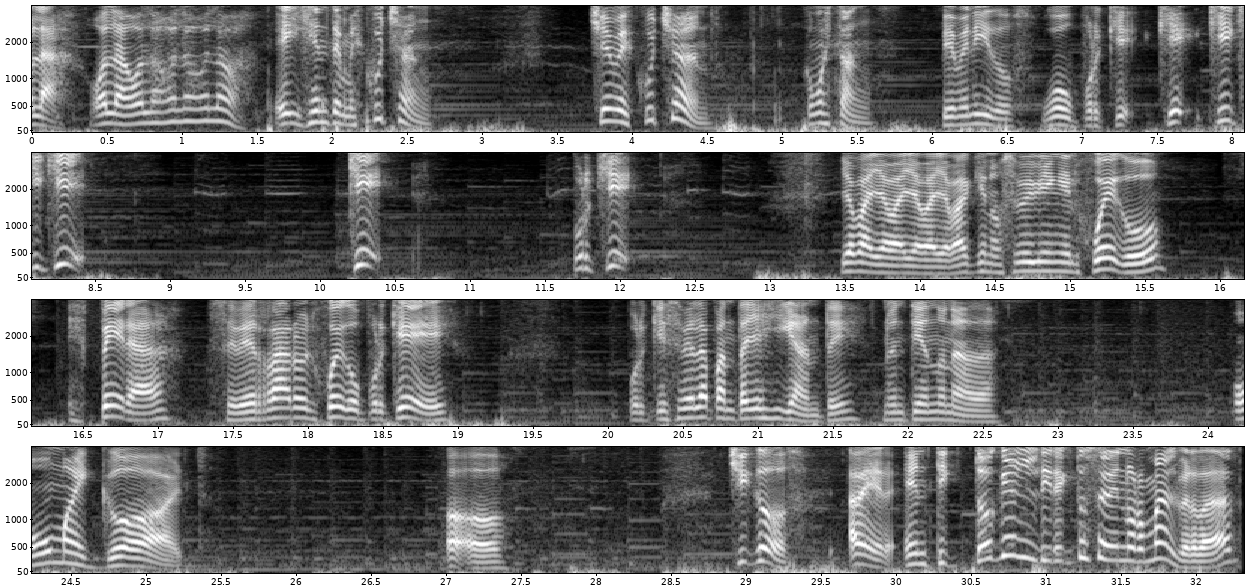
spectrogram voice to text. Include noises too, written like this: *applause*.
Hola, hola, hola, hola, hola. Hey, gente, ¿me escuchan? Che, ¿me escuchan? ¿Cómo están? Bienvenidos. Wow, ¿por qué? ¿Qué? ¿Qué? ¿Qué? ¿Qué? ¿Qué? ¿Por qué? Ya va, ya va, ya va, ya va, que no se ve bien el juego. Espera, se ve raro el juego, ¿por qué? ¿Por qué se ve la pantalla gigante? No entiendo nada. Oh my god. Uh oh. Chicos, a ver, en TikTok el directo se ve normal, ¿verdad?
